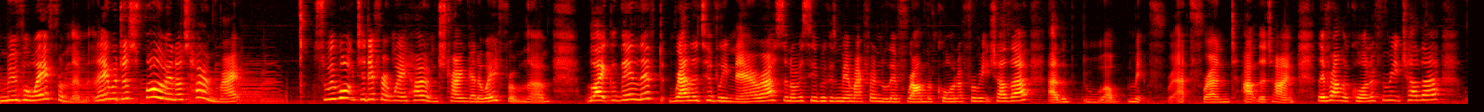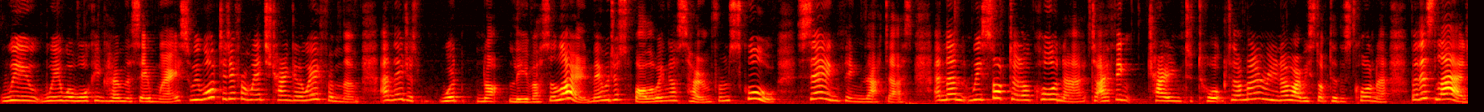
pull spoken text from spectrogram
move away from them, and they were just following us home, right? So we walked a different way home to try and get away from them. Like they lived relatively near us, and obviously because me and my friend lived round the corner from each other at the well, at friend at the time lived round the corner from each other. We we were walking home the same way, so we walked a different way to try and get away from them, and they just would not leave us alone. They were just following us home from school, saying things at us, and then we stopped at a corner to I think trying to talk to them. I don't really know why we stopped at this corner, but this led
